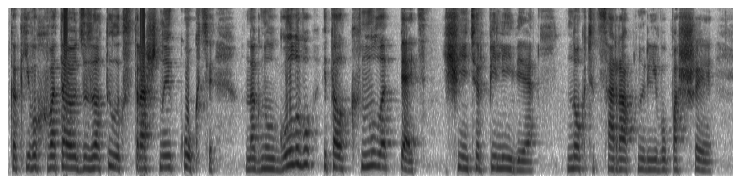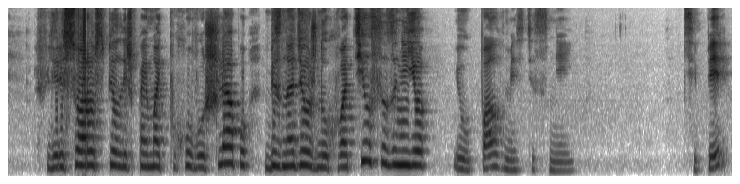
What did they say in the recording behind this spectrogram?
как его хватают за затылок страшные когти, нагнул голову и толкнул опять, еще нетерпеливее. Ногти царапнули его по шее. Флерисуар успел лишь поймать пуховую шляпу, безнадежно ухватился за нее и упал вместе с ней. «Теперь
